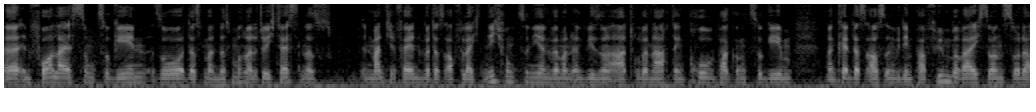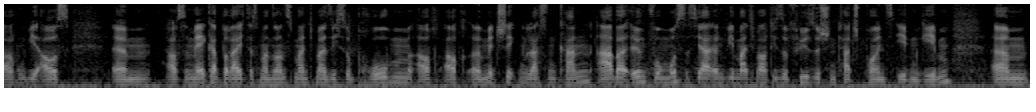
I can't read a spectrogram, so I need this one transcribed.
äh, in Vorleistung zu gehen. So, dass man, das muss man natürlich testen, das in manchen Fällen wird das auch vielleicht nicht funktionieren, wenn man irgendwie so eine Art drüber nachdenkt, Probepackung zu geben. Man kennt das aus irgendwie dem Parfümbereich sonst oder auch irgendwie aus, ähm, aus dem Make-up-Bereich, dass man sonst manchmal sich so Proben auch, auch äh, mitschicken lassen kann. Aber irgendwo muss es ja irgendwie manchmal auch diese physischen Touchpoints eben geben. Ähm,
